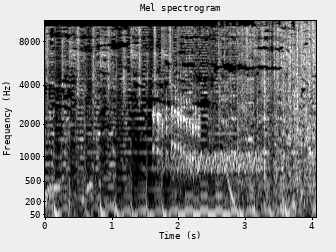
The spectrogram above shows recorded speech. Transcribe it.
Let's go.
